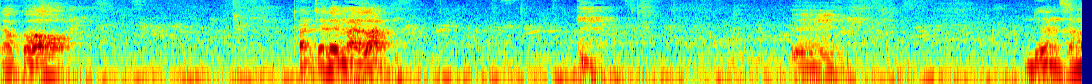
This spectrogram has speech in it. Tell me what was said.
แล้วก็ ท่านจะได้มารับเอ่อเลื่อนสม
